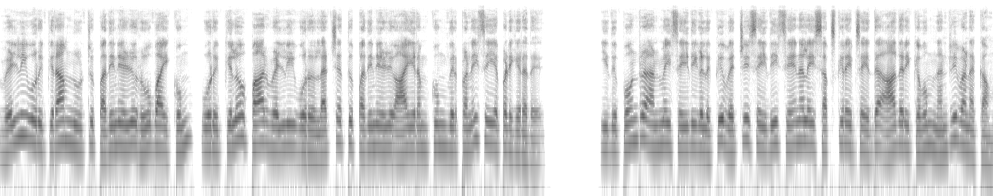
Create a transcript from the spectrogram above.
வெள்ளி ஒரு கிராம் நூற்று பதினேழு ரூபாய்க்கும் ஒரு கிலோ பார் வெள்ளி ஒரு லட்சத்து பதினேழு ஆயிரம் கும் விற்பனை செய்யப்படுகிறது. இது போன்ற அண்மை செய்திகளுக்கு வெற்றி செய்தி சேனலை சப்ஸ்கிரைப் செய்து ஆதரிக்கவும் நன்றி வணக்கம்.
